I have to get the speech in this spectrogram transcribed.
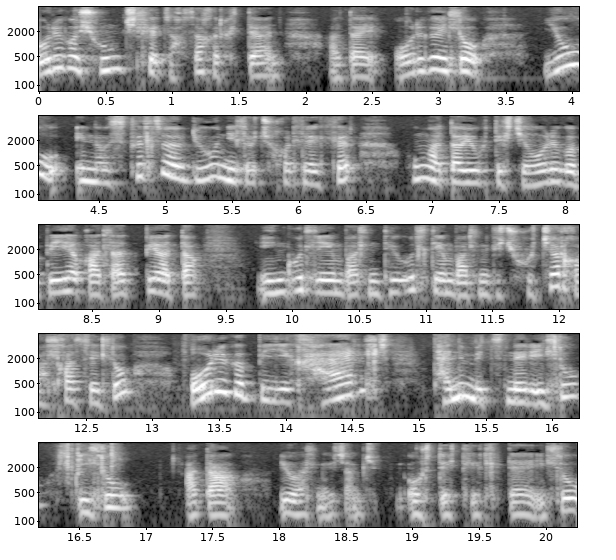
өөрийгөө шүүмжлэхэд зогсоох хэрэгтэй байна. Одоо өөрийгөө илүү юу энэ сэтгэл зүйн хувьд юу илүү чухал вэ гэхээр хүн одоо юу гэдэг чинь өөрийгөө бие голоод би одоо ингүүл юм болон тэгвэл тийм болно гэж хүчээр голохоос илүү өөрийгөө биеийг хайрлж танин мэдснээр илүү илүү одоо юу болно гэж амж өөртөө ихтэй илүү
